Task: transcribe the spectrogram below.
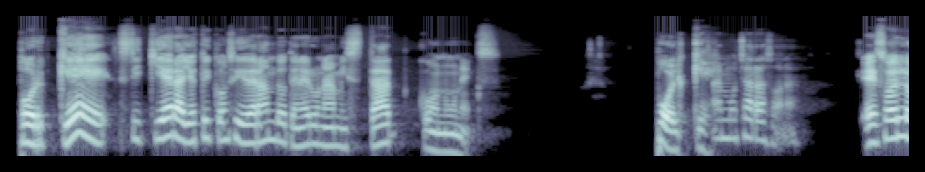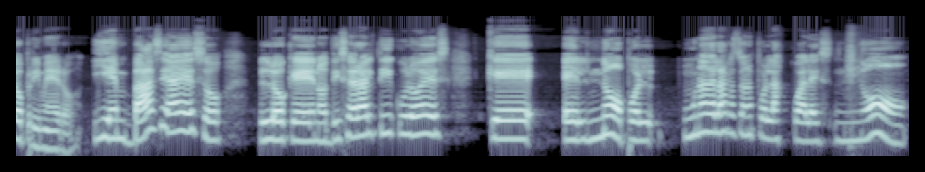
¿por qué siquiera yo estoy considerando tener una amistad con un ex? ¿Por qué? Hay muchas razones. Eso es lo primero. Y en base a eso, lo que nos dice el artículo es que el no, por una de las razones por las cuales no,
